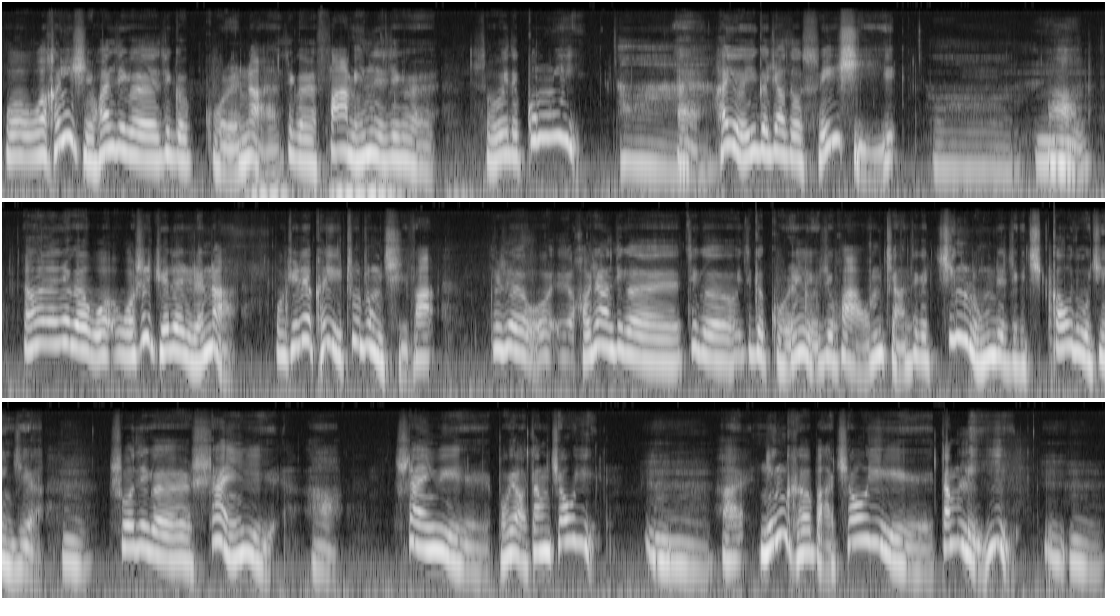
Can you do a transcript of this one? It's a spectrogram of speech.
我我很喜欢这个这个古人呐、啊，这个发明的这个所谓的工艺，哇，哎，还有一个叫做水洗，哦，啊，然后呢，那个我我是觉得人呐、啊，我觉得可以注重启发，就是我好像这个这个这个古人有一句话，我们讲这个金融的这个高度境界啊，嗯，说这个善意啊。善意不要当交易，嗯啊，宁可把交易当礼仪，嗯嗯。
